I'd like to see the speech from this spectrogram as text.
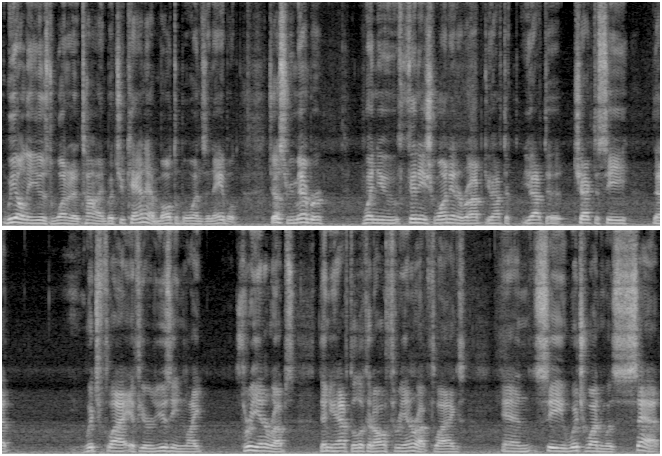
we only used one at a time, but you can have multiple ones enabled. Just remember, when you finish one interrupt, you have to you have to check to see that which flag. If you're using like three interrupts, then you have to look at all three interrupt flags and see which one was set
